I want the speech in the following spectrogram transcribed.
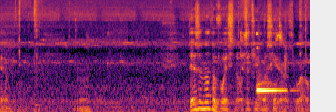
Yeah. Uh, there's another voice note that you must hear as well.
